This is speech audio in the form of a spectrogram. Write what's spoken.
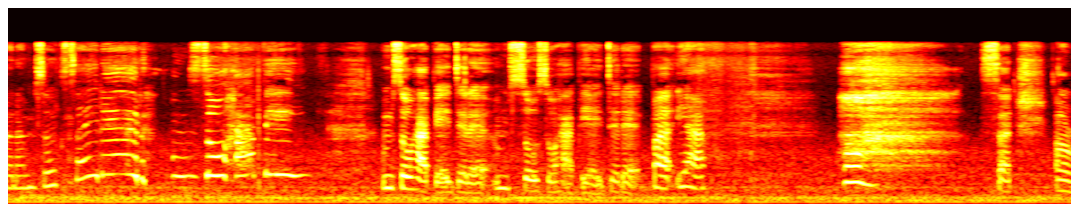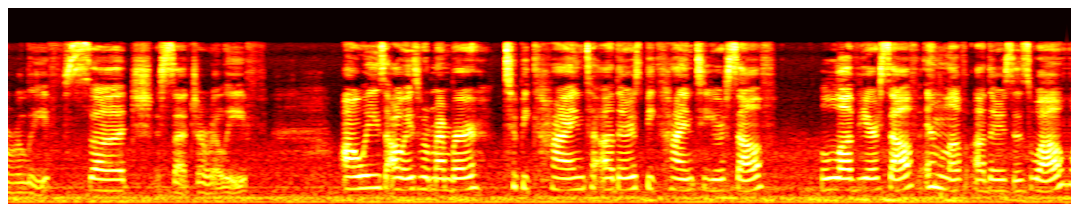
but I'm so excited. I'm so happy. I'm so happy I did it. I'm so, so happy I did it. But yeah. such a relief. Such, such a relief. Always, always remember to be kind to others, be kind to yourself, love yourself, and love others as well.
